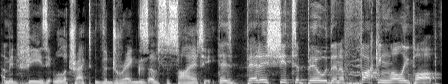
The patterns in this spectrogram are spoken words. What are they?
amid fears it will attract the dregs of society. There's better shit to build than a fucking lollipop.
